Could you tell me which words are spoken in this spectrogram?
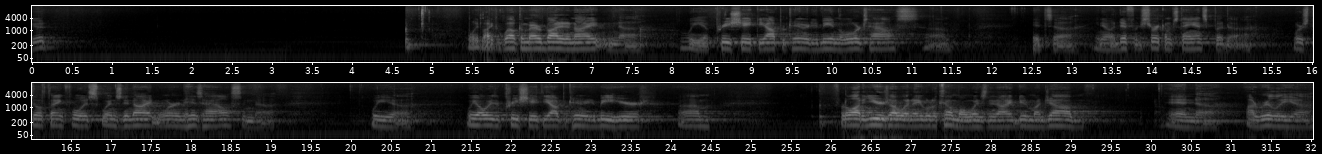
Good. We'd like to welcome everybody tonight, and uh, we appreciate the opportunity to be in the Lord's house. Um, It's, uh, you know, a different circumstance, but uh, we're still thankful it's Wednesday night and we're in His house, and uh, we, uh, we always appreciate the opportunity to be here. Um, For a lot of years, I wasn't able to come on Wednesday night due to my job, and uh, I really, uh,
